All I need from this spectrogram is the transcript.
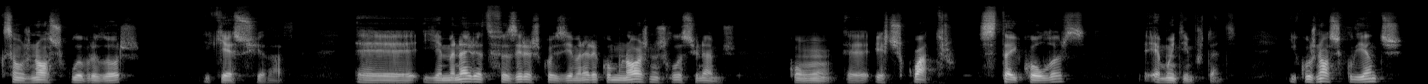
que são os nossos colaboradores e que é a sociedade. Uh, e a maneira de fazer as coisas e a maneira como nós nos relacionamos com uh, estes quatro stakeholders é muito importante. E com os nossos clientes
